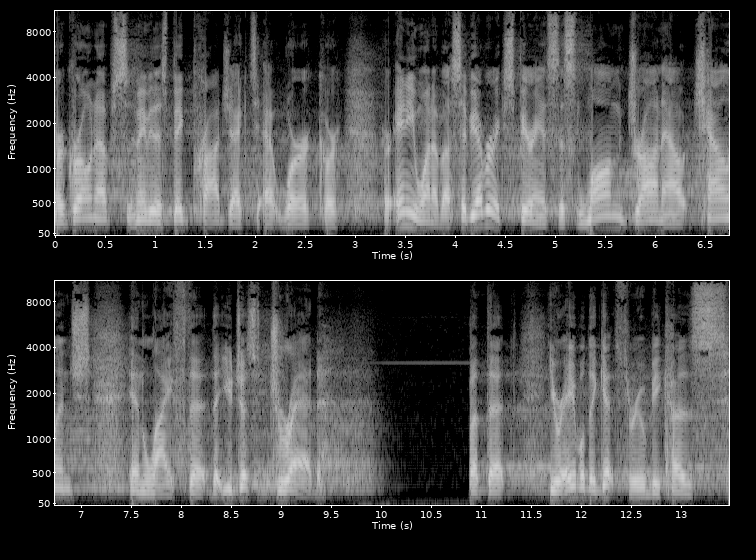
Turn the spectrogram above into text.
or grown ups, maybe this big project at work or, or any one of us, have you ever experienced this long drawn out challenge in life that, that you just dread, but that you were able to get through because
